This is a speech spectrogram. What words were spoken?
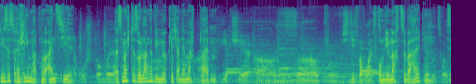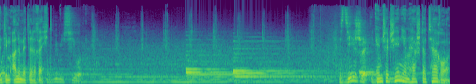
Dieses Regime hat nur ein Ziel. Es möchte so lange wie möglich an der Macht bleiben. Um die Macht zu behalten, sind ihm alle Mittel recht. In Tschetschenien herrscht der Terror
